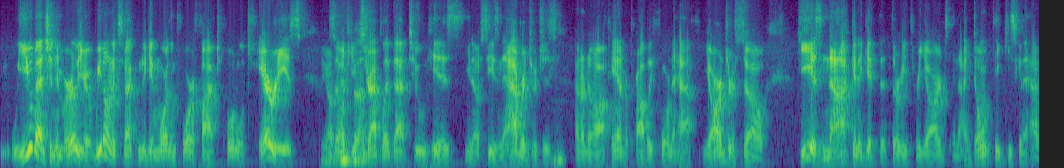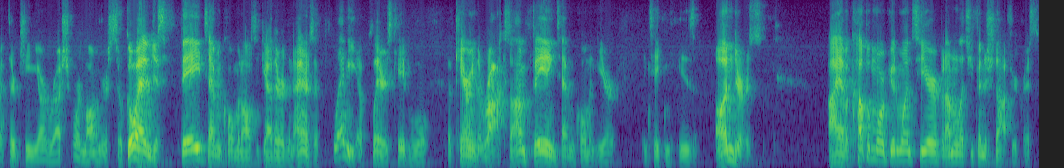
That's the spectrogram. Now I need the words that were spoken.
You mentioned him earlier. We don't expect him to get more than four or five total carries. Yep, so if you extrapolate that to his, you know, season average, which is I don't know offhand, but probably four and a half yards or so, he is not going to get the 33 yards, and I don't think he's going to have a 13 yard rush or longer. So go ahead and just fade Tevin Coleman altogether. The Niners have plenty of players capable of carrying the rock, so I'm fading Tevin Coleman here and taking his unders. I have a couple more good ones here, but I'm going to let you finish it off here, Chris.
